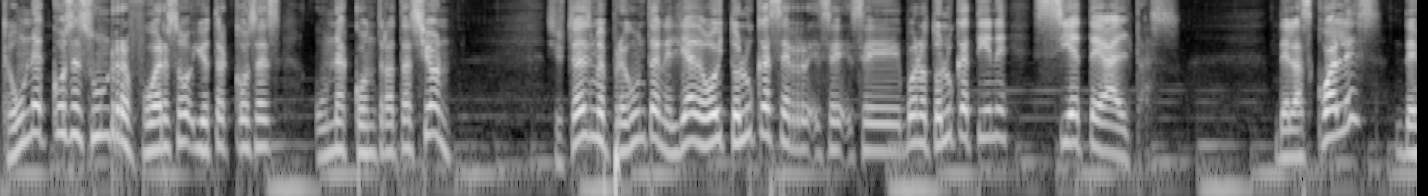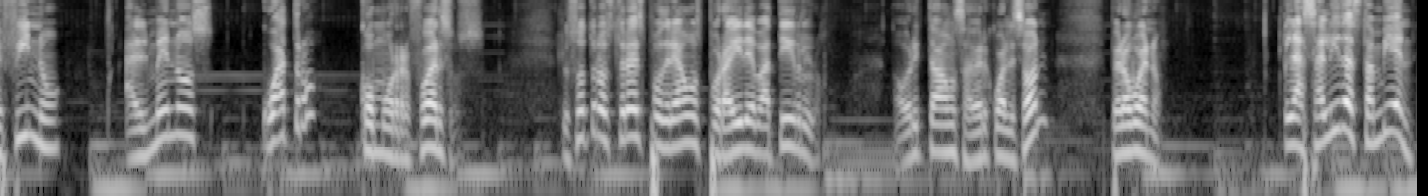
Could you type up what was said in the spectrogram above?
que una cosa es un refuerzo y otra cosa es una contratación. Si ustedes me preguntan el día de hoy, Toluca se, bueno, Toluca tiene siete altas, de las cuales defino al menos cuatro como refuerzos. Los otros tres podríamos por ahí debatirlo. Ahorita vamos a ver cuáles son. Pero bueno, las salidas también.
